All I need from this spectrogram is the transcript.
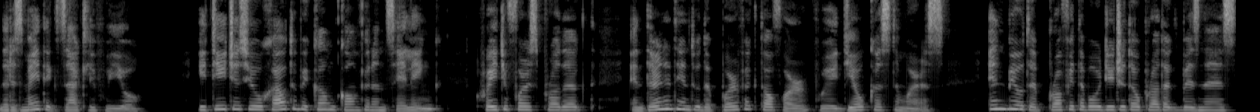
that is made exactly for you. It teaches you how to become confident selling, create your first product, and turn it into the perfect offer for ideal customers, and build a profitable digital product business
